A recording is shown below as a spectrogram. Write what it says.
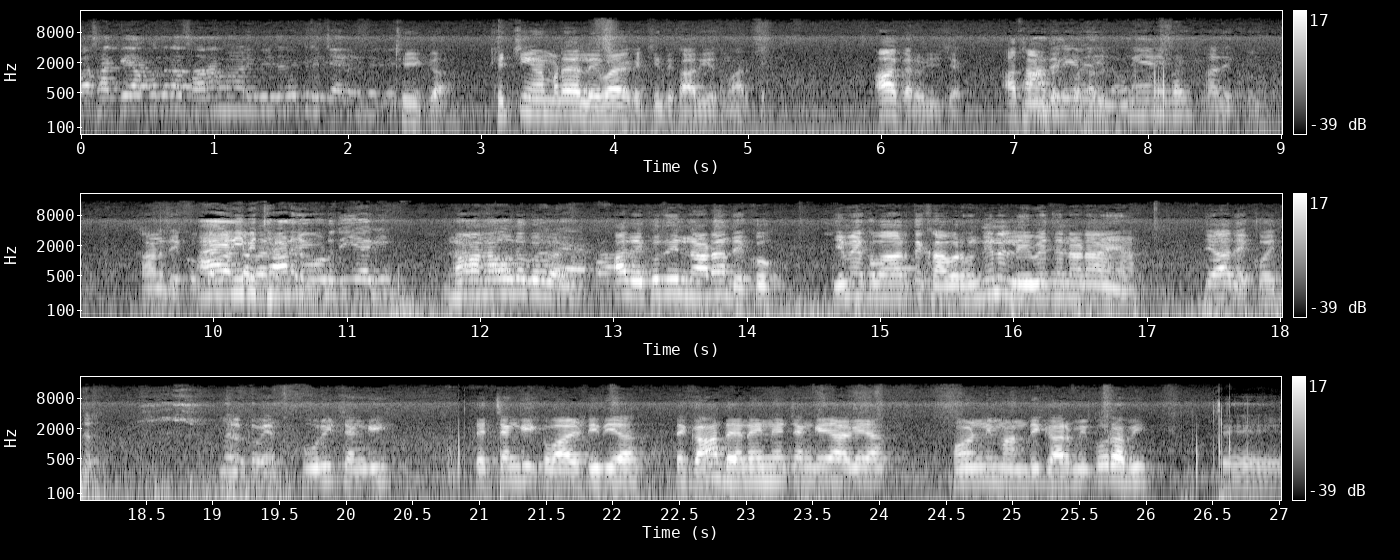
ਬਸ ਅੱਗੇ ਆਪਾਂ ਤੇਰਾ ਸਾਰਾ ਮਾਲ ਹੀ ਵੇਚ ਦੇਵੇ ਤੇਰੇ ਚੈਨਲ ਤੇ ਵੇਚ ਠੀਕ ਆ। ਖਿੱਚੀਆਂ ਮੜਾ ਲੇਵਾ ਹੈ ਖਿੱਚੀ ਦਿਖਾ ਦਈਏ ਸਮਾਰ ਕੇ। ਆ ਕਰੋ ਜੀ ਚੈੱਕ ਆ ਥਾਣ ਦੇਖੋ ਥੱਲੇ। ਲਾਉਣੇ ਆ ਬਾਈ। ਆ ਦੇਖੋ ਜੀ। ਥਾਣ ਦੇਖੋ। ਐ ਨਹੀਂ ਵੀ ਥਾਣ ਜੋੜਦੀ ਹੈਗੀ। ਨਾ ਨਾ ਉਹਦਾ ਕੋਈ ਗੱਲ ਆ ਦੇਖੋ ਤੁਸੀਂ ਨਾੜਾਂ ਦੇਖੋ। ਜਿਵੇਂ ਅਖਬਾਰ ਤੇ ਖਬਰ ਹੁੰਦੀ ਹੈ ਨਾ ਲੇਵੇ ਤੇ ਨਾੜਾਂ ਆਏ ਆ। ਤੇ ਆ ਦੇਖੋ ਇੱਧਰ। ਮਿਲਕ ਵੇ ਪੂਰੀ ਚੰਗੀ। ਤੇ ਚੰਗੀ ਕੁਆਲਿਟੀ ਦੀ ਆ। ਤੇ ਗਾਂ ਦਿਨ ਇੰਨੇ ਚੰਗੇ ਆ ਗਏ ਆ। ਹੁਣ ਨਹੀਂ ਮੰਨਦੀ ਗਰਮੀ ਪੂਰਾ ਵੀ। ਤੇ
